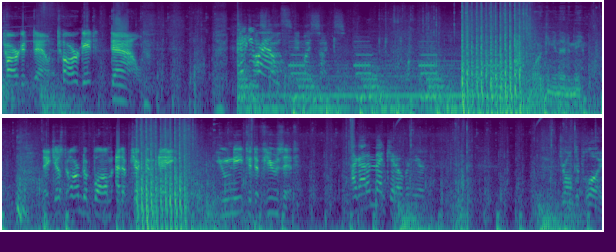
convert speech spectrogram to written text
Target down. Target down. Taking rounds. In my sights. Marking an enemy. They just armed a bomb at objective A. You need to defuse it. I got a med kit over here. Drone deployed.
